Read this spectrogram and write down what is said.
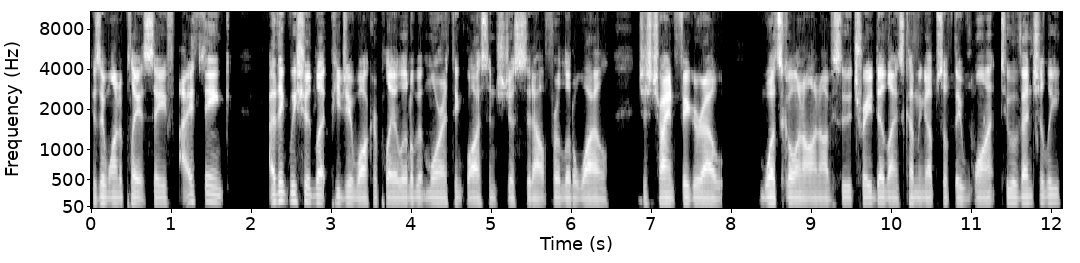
because they want to play it safe. I think, I think we should let PJ Walker play a little bit more. I think Watson should just sit out for a little while, just try and figure out what's going on. Obviously, the trade deadline's coming up, so if they want to eventually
